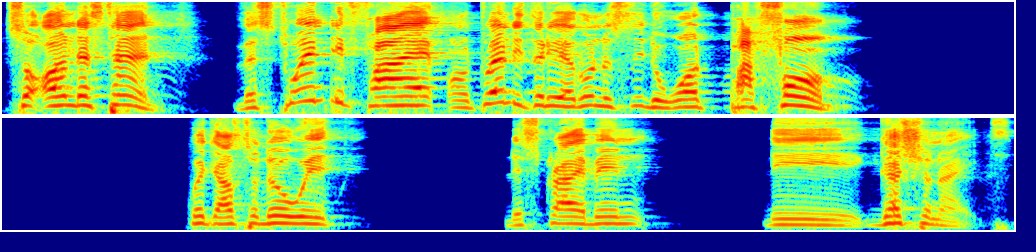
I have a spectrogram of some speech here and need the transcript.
So understand, verse 25 or 23, you're going to see the word perform, which has to do with describing the Gershonites.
